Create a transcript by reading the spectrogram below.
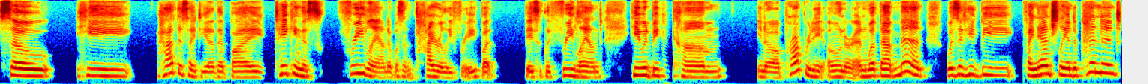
So he had this idea that by taking this free land, it wasn't entirely free, but basically free land, he would become you know, a property owner. And what that meant was that he'd be financially independent,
